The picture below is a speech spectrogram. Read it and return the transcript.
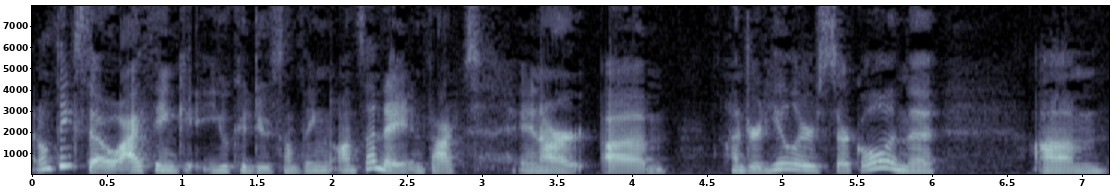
I don't think so. I think you could do something on Sunday. In fact, in our um, 100 Healers Circle in the um,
